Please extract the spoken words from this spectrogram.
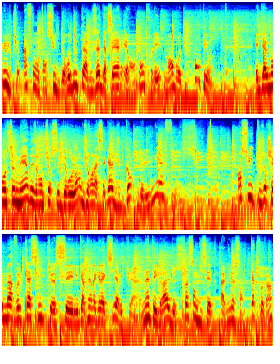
Hulk affronte ensuite de redoutables adversaires et rencontre les membres du Panthéon. Également au sommaire, des aventures se déroulant durant la saga du Gant de l'Infini. Ensuite, toujours chez Marvel Classic, c'est Les Gardiens de la Galaxie avec un intégral de 77 à 1980.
